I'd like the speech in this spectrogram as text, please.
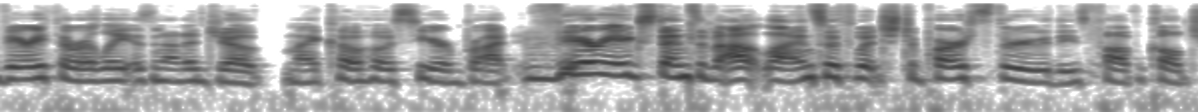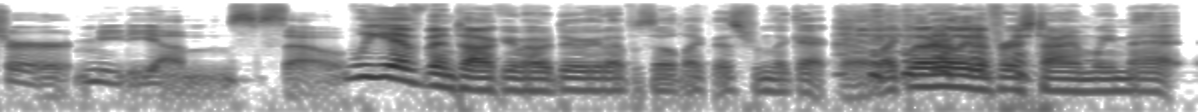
Very thoroughly is not a joke. My co host here brought very extensive outlines with which to parse through these pop culture mediums. So, We have been talking about doing an episode like this from the get go. Like, literally, the first time we met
